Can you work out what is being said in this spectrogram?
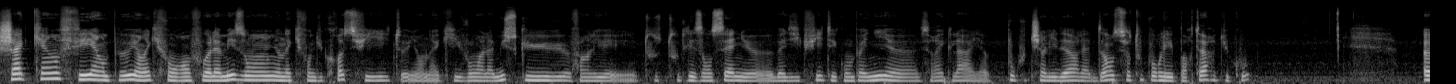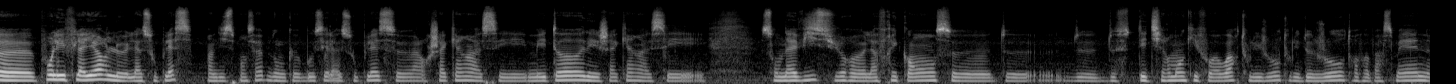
Chacun fait un peu. Il y en a qui font renfo à la maison, il y en a qui font du crossfit, il y en a qui vont à la muscu. Enfin, les, toutes les enseignes euh, Basic Fit et compagnie. Euh, c'est vrai que là, il y a beaucoup de cheerleaders là-dedans, surtout pour les porteurs, du coup. Euh, pour les flyers, la souplesse, indispensable. Donc, euh, bosser la souplesse. Euh, alors, chacun a ses méthodes et chacun a ses, son avis sur la fréquence de, d'étirement qu'il faut avoir tous les jours, tous les deux jours, trois fois par semaine.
